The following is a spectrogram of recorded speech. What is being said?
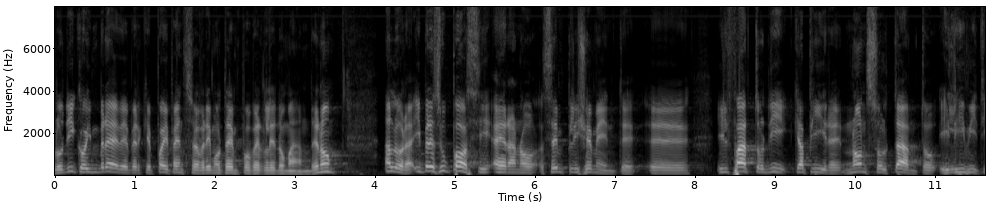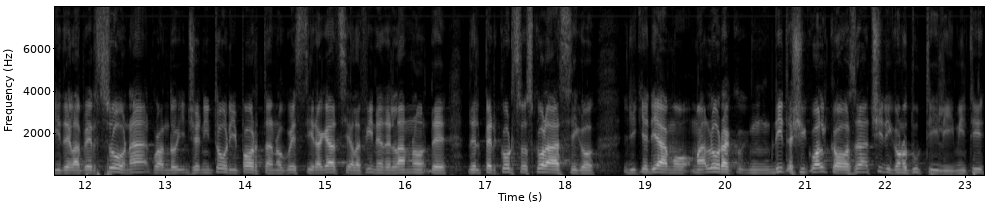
lo dico in breve perché poi penso avremo tempo per le domande. No? Allora, i presupposti erano semplicemente eh, il fatto di capire non soltanto i limiti della persona, quando i genitori portano questi ragazzi alla fine de, del percorso scolastico, gli chiediamo ma allora diteci qualcosa, ci dicono tutti i limiti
